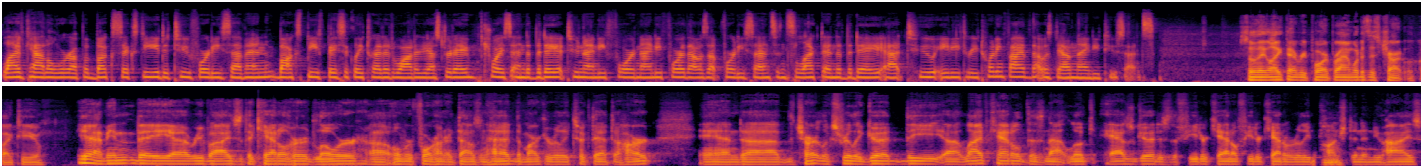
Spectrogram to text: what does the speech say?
Live cattle were up a buck 60 to 247. Box beef basically treaded water yesterday. Choice ended the day at 294.94. That was up 40 cents. And select ended the day at 283.25. That was down 92 cents. So they like that report, Brian. What does this chart look like to you? Yeah, I mean, they uh, revised the cattle herd lower, uh, over 400,000 head. The market really took that to heart. And uh, the chart looks really good. The uh, live cattle does not look as good as the feeder cattle. Feeder cattle really mm-hmm. punched into new highs.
